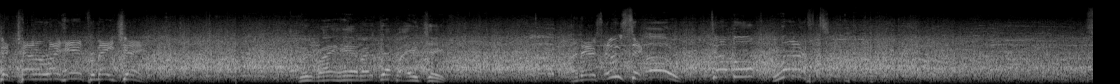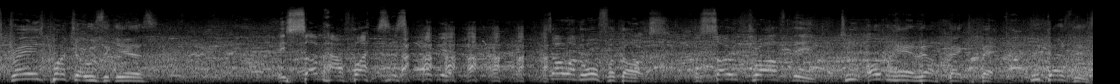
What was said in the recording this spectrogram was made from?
Good counter right hand from AJ. Good right hand right there by AJ. And there's Usyk. Oh! Double left. Strange puncher Usyk is. He somehow finds this target. so unorthodox, but so crafty. Two overhand left back to back. Who does this?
